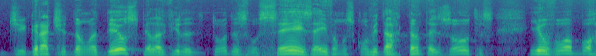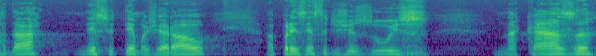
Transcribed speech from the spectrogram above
de gratidão a Deus pela vida de todas vocês. Aí vamos convidar tantas outras e eu vou abordar nesse tema geral a presença de Jesus na casa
